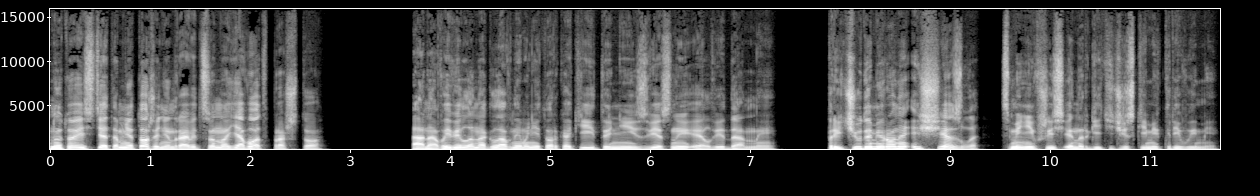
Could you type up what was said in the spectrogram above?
Ну, то есть это мне тоже не нравится, но я вот про что». Она вывела на главный монитор какие-то неизвестные Элви данные. Причуда Мирона исчезла, сменившись энергетическими кривыми.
